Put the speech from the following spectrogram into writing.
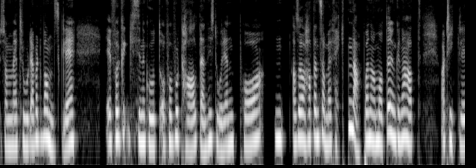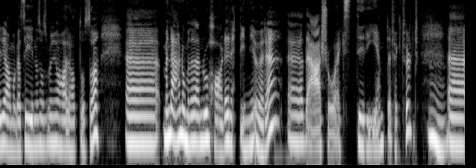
som, jeg tror det har vært vanskelig for Kristine Koht å få fortalt den historien på altså hatt den samme effekten da, på en annen måte. Hun kunne hatt artikler i A-magasinet, sånn som hun har hatt også. Eh, men det er noe med det der når du har det rett inn i øret. Eh, det er så ekstremt effektfullt. Mm. Eh,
